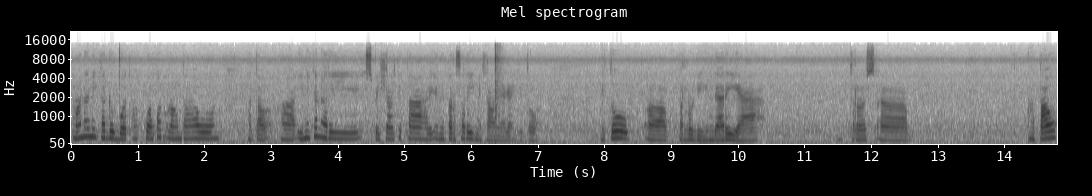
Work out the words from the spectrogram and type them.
mana nih kado buat aku? Aku kan ulang tahun. Atau uh, ini kan hari spesial kita hari anniversary misalnya kayak gitu. Itu uh, perlu dihindari ya. Terus uh, atau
